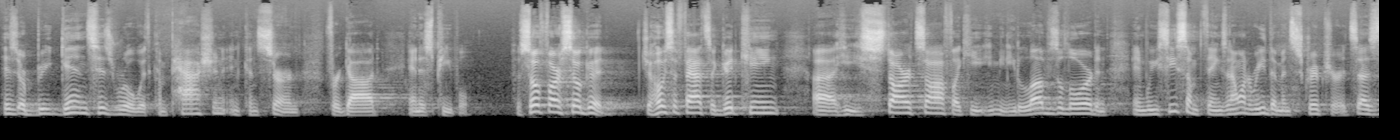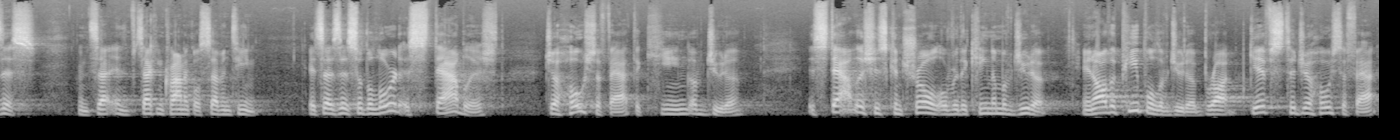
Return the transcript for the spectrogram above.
his, or begins his rule with compassion and concern for God and his people. So, so far, so good. Jehoshaphat's a good king. Uh, he starts off like he, I mean, he loves the Lord, and, and we see some things, and I want to read them in Scripture. It says this in, in 2 Chronicles 17. It says this So the Lord established Jehoshaphat, the king of Judah, established his control over the kingdom of Judah. And all the people of Judah brought gifts to Jehoshaphat,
